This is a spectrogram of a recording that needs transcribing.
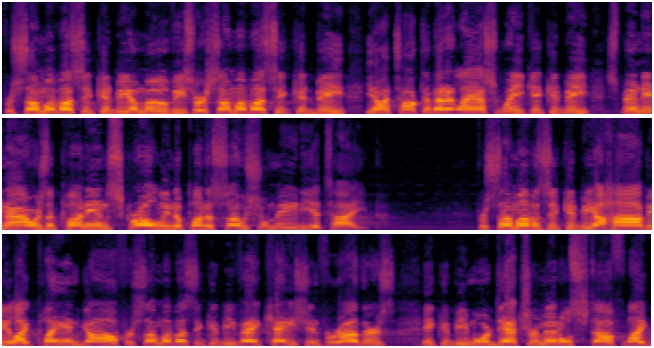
For some of us, it could be a movie. For some of us, it could be, you know, I talked about it last week. It could be spending hours upon end scrolling upon a social media type. For some of us, it could be a hobby like playing golf. For some of us, it could be vacation. For others, it could be more detrimental stuff like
